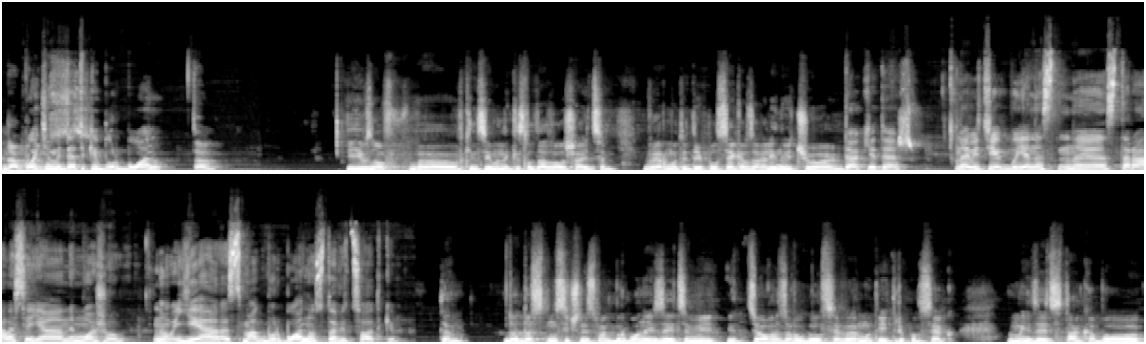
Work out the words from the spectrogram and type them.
Да, потім іде такий бурбон. Так. І знов е, в кінці в мене кислота залишається. Вермут і трипл сека взагалі не відчуваю. Так, я теж. Навіть якби я не, не старалася, я не можу. Ну, є смак бурбону 100%. Так. Досить насичений смак бурбону, і здається, від цього загубився вермут і трипл сек. Ну, мені здається, так. Або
